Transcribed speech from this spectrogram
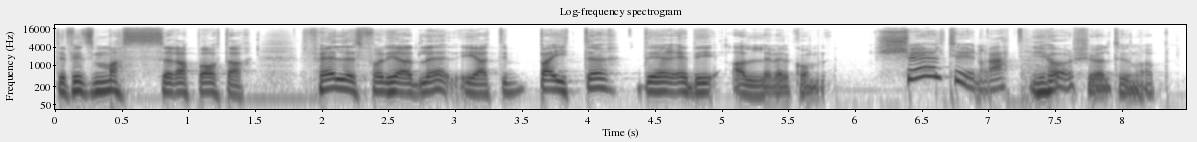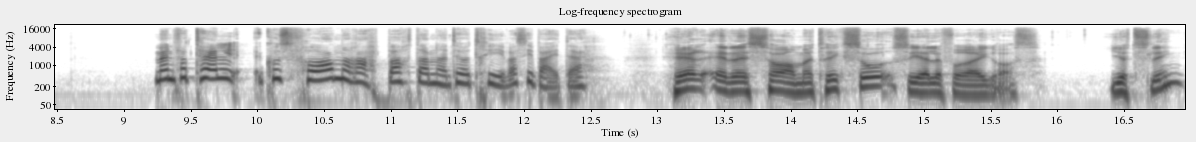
Det fins masse rapparter. Felles for de alle er at de beiter, der er de alle velkomne. Sjøl tunrapp? Ja, sjøl tunrapp. Men fortell, hvordan får vi rappartene til å trives i beite? Her er det samme triksa som gjelder for reigras. Gjødsling,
